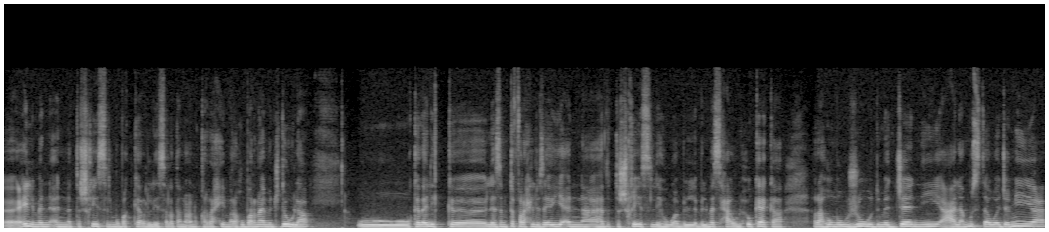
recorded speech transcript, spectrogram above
علما أن التشخيص المبكر لسرطان عنق الرحم راهو برنامج دولة وكذلك لازم تفرح الجزائرية أن هذا التشخيص اللي هو بالمسحة والحكاكة راهو موجود مجاني على مستوى جميع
